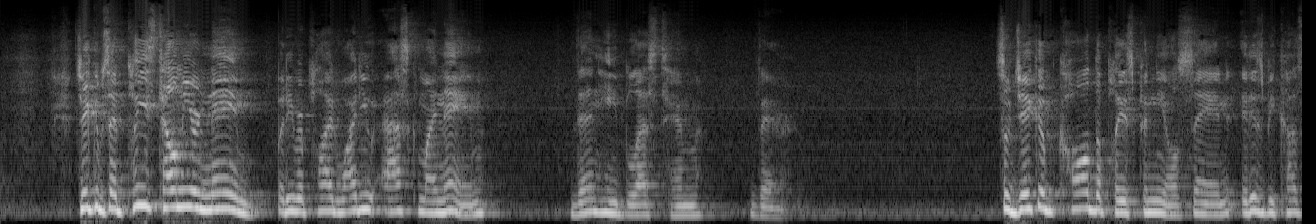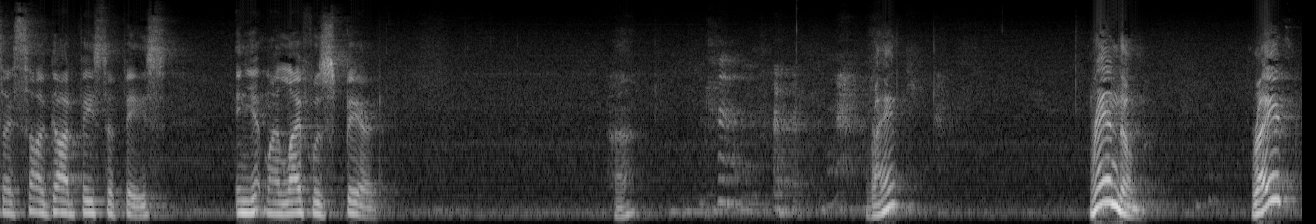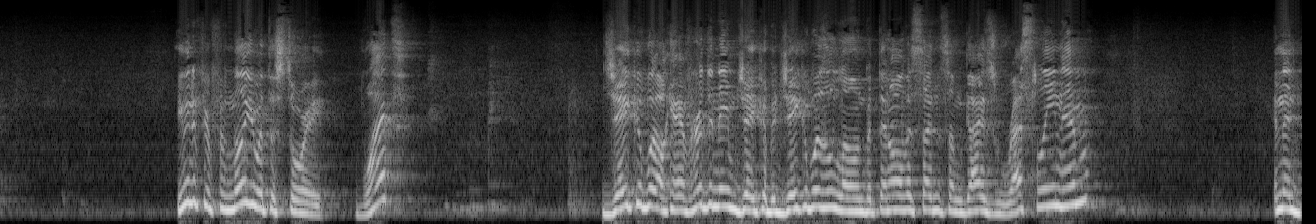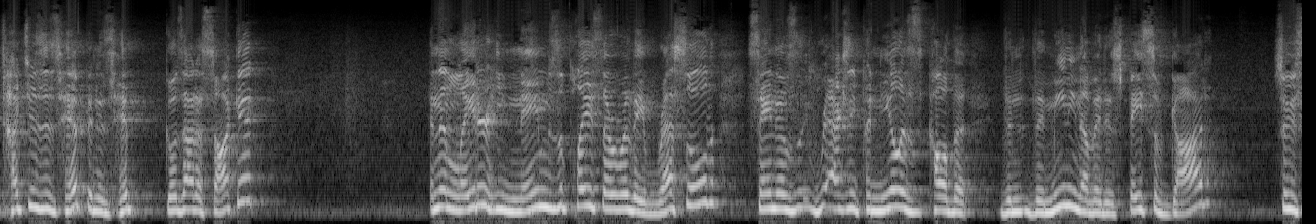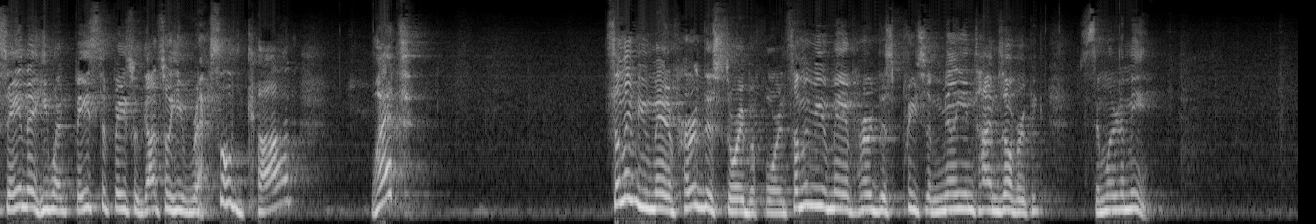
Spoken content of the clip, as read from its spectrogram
Jacob said, Please tell me your name. But he replied, Why do you ask my name? Then he blessed him there. So Jacob called the place Peniel, saying, It is because I saw God face to face, and yet my life was spared. Huh? right? Random, right? Even if you're familiar with the story, what? Jacob, okay, I've heard the name Jacob, and Jacob was alone, but then all of a sudden some guy's wrestling him and then touches his hip and his hip goes out of socket. And then later he names the place where they wrestled, saying it was actually Peniel is called the, the, the meaning of it is face of God. So he's saying that he went face to face with God, so he wrestled God? What? Some of you may have heard this story before, and some of you may have heard this preached a million times over, similar to me.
